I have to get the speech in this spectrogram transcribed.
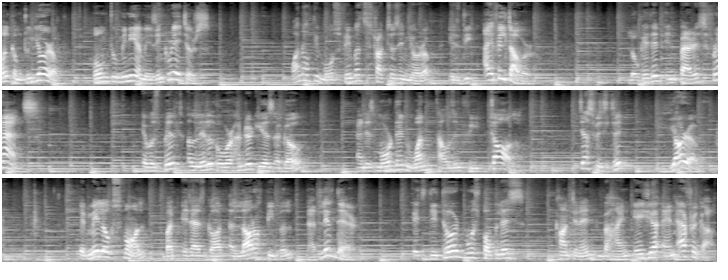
Welcome to Europe home to many amazing creatures. One of the most famous structures in Europe is the Eiffel Tower, located in Paris, France. It was built a little over 100 years ago and is more than 1000 feet tall. Just visited Europe. It may look small, but it has got a lot of people that live there. It's the third most populous continent behind Asia and Africa.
